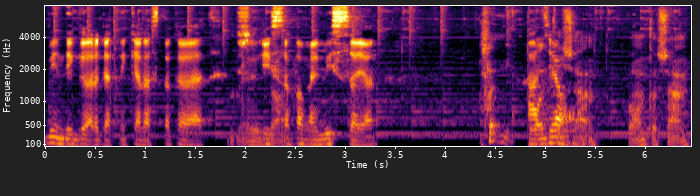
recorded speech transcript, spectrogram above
mindig görgetni kell ezt a követ, és éjszaka meg visszajön. Hát Pontosan. Ja pontosan.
